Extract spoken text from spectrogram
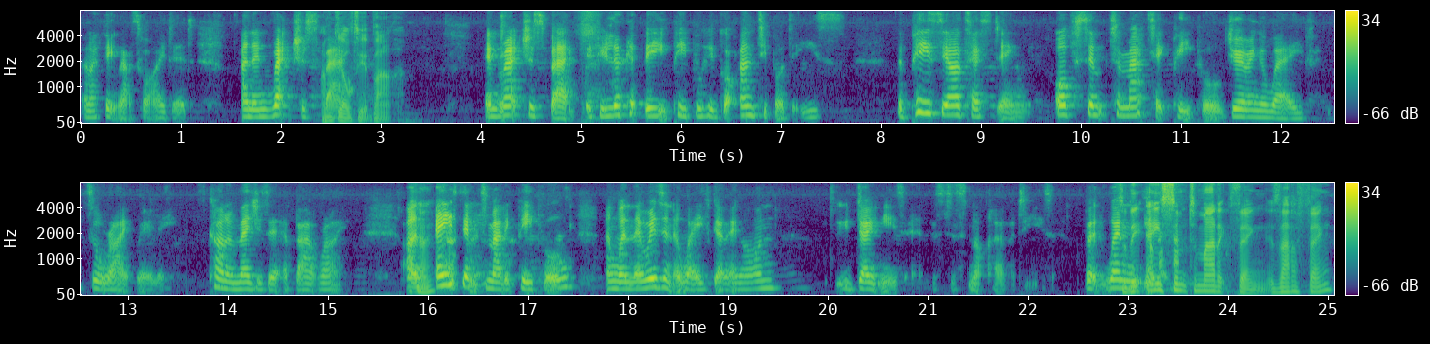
And I think that's what I did. And in I'm retrospect, guilty of that. in retrospect, if you look at the people who got antibodies, the PCR testing of symptomatic people during a wave, it's all right, really. It kind of measures it about right. And Okay. asymptomatic people, and when there isn't a wave going on, you don't use it. It's just not clever to use it. But when So the asymptomatic thing, is that a thing?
